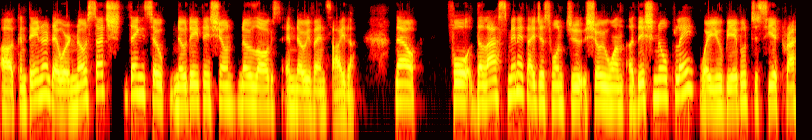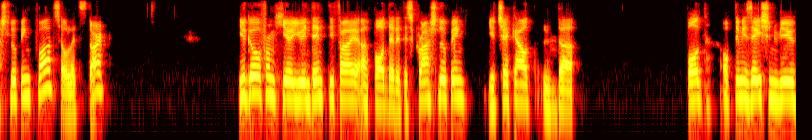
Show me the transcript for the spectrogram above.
uh, container, there were no such things, so no data is shown, no logs, and no events either. Now, for the last minute, I just want to show you one additional play where you'll be able to see a crash looping pod. So let's start. You go from here, you identify a pod that it is crash looping you check out the pod optimization view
